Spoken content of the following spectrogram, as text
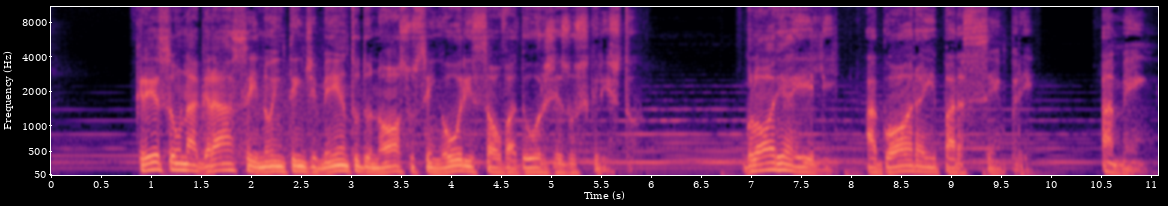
Cresçam na graça e no entendimento do nosso Senhor e Salvador Jesus Cristo. Glória a Ele, agora e para sempre. Amém.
